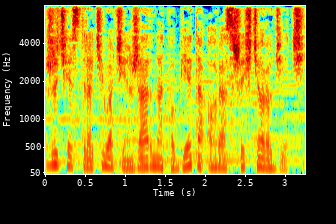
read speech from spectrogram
Życie straciła ciężarna kobieta oraz sześcioro dzieci.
